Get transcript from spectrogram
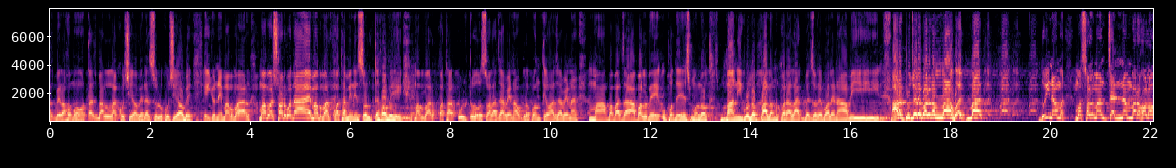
আসবে, রহমত আসবে, আল্লাহ খুশি হবে, রাসূল খুশি হবে। এই জন্য মা বাবার, মা বাবা সর্বদাই মা বাবার কথা মেনে চলতে হবে। মা বাবার কথার উল্টো চলা যাবে না অগ্রপন্থী হওয়া যাবে না। মা বাবা যা বলবে উপদেশমূলক বাণীগুলো পালন করা লাগবে, জোরে বলেন আমি আর একটু জোরে বলেন, আল্লাহ একবার দুই নাম্বার মুসলমান চার নাম্বার হলো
